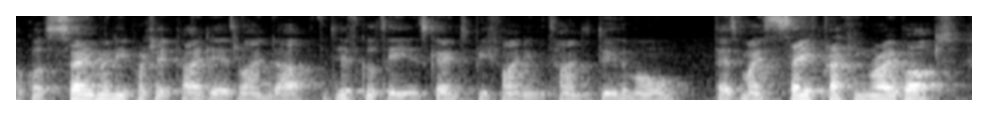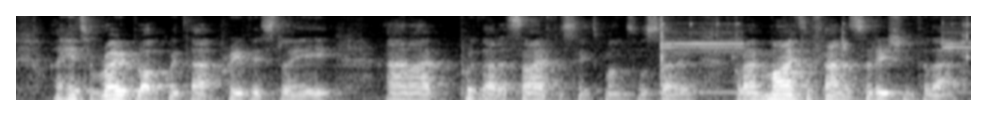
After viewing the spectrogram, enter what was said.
I've got so many project ideas lined up. The difficulty is going to be finding the time to do them all. There's my safe cracking robot. I hit a roadblock with that previously and I put that aside for six months or so, but I might have found a solution for that.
